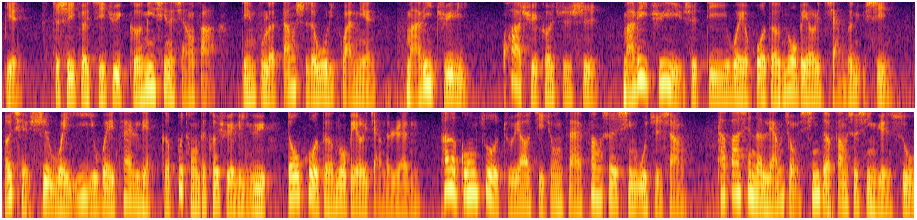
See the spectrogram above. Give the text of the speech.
变，这是一个极具革命性的想法，颠覆了当时的物理观念。玛丽居里，跨学科知识。玛丽居里是第一位获得诺贝尔奖的女性，而且是唯一一位在两个不同的科学领域都获得诺贝尔奖的人。她的工作主要集中在放射性物质上，她发现了两种新的放射性元素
